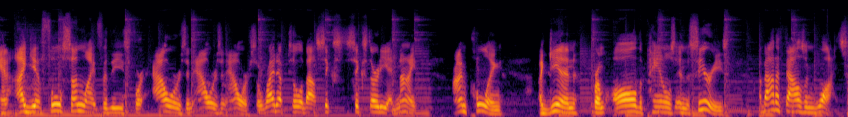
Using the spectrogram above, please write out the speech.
And I get full sunlight for these for hours and hours and hours. So right up till about 6, 6.30 at night, I'm pulling, again, from all the panels in the series, about a thousand watts.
